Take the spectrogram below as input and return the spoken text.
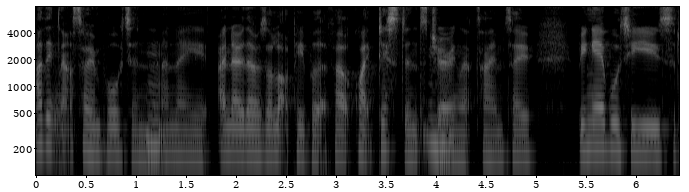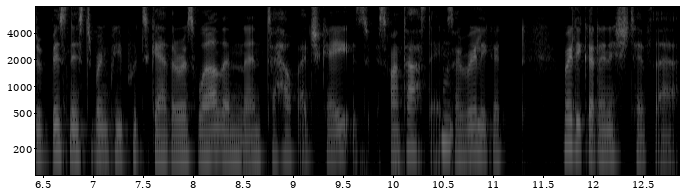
I think that's so important, mm. and I I know there was a lot of people that felt quite distanced mm-hmm. during that time. So being able to use sort of business to bring people together as well and, and to help educate is, is fantastic. Mm. So really good, really good initiative there.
